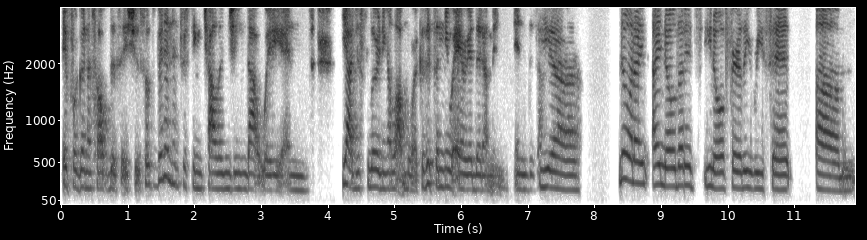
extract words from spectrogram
if we're going to solve this issue. So it's been an interesting challenge in that way. And yeah, just learning a lot more because it's a new area that I'm in in disaster. Yeah. No, and I, I know that it's, you know, a fairly recent um,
